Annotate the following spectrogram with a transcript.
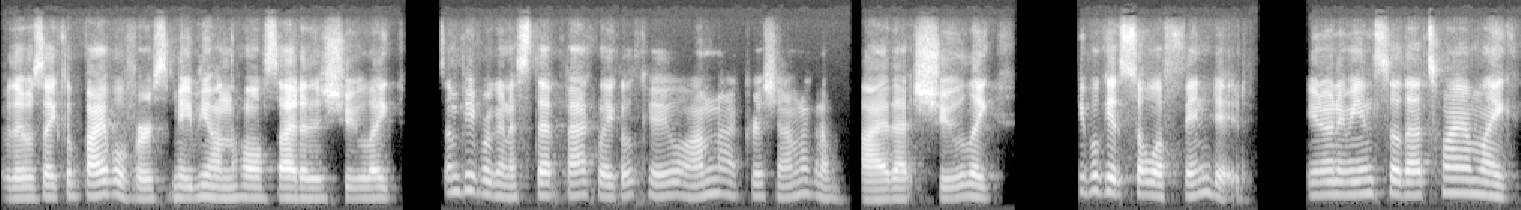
or there was like a Bible verse maybe on the whole side of the shoe. Like some people are going to step back like, "Okay, well, I'm not Christian. I'm not going to buy that shoe." Like people get so offended. You know what I mean? So that's why I'm like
